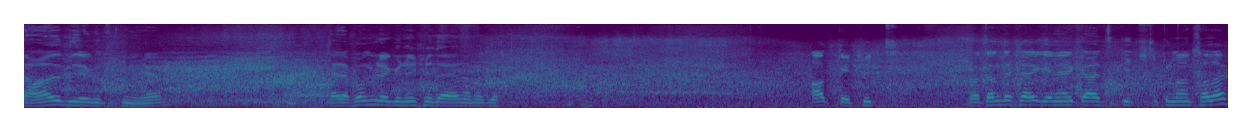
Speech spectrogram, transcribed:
dağ bile gözükmüyor. Telefon bile güneşe dayanamadı. Alt geçit. Vatandaşlar genellikle artık geçişi kullansalar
